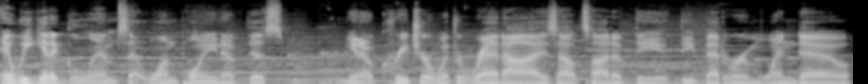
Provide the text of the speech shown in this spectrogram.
And we get a glimpse at one point of this, you know, creature with red eyes outside of the the bedroom window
